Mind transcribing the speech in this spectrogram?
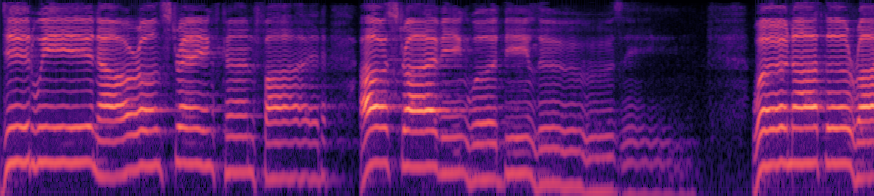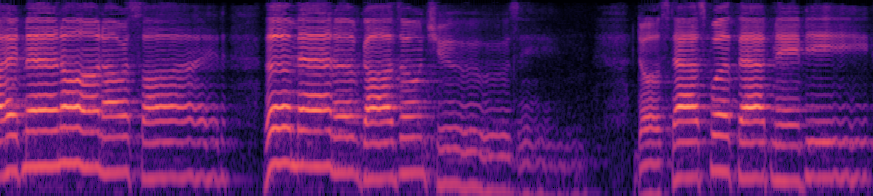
Did we in our own strength confide, our striving would be losing. Were not the right man on our side, the man of God's own choosing? Dost ask what that may be?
